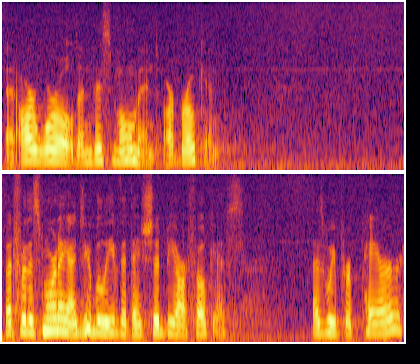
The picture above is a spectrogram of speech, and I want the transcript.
that our world and this moment are broken. But for this morning, I do believe that they should be our focus as we prepare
